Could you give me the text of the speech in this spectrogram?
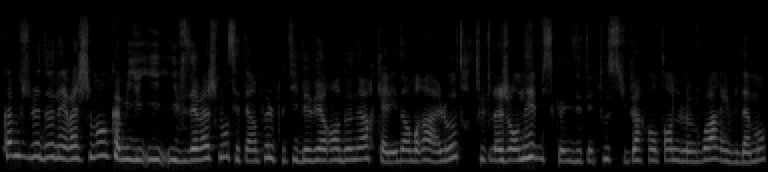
comme je le donnais vachement, comme il, faisait vachement, c'était un peu le petit bébé randonneur qui allait d'un bras à l'autre toute la journée, puisqu'ils étaient tous super contents de le voir évidemment,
